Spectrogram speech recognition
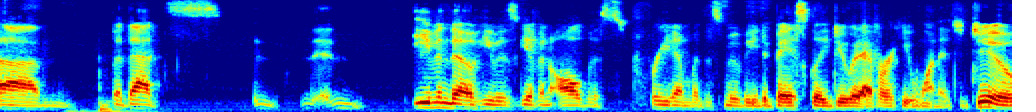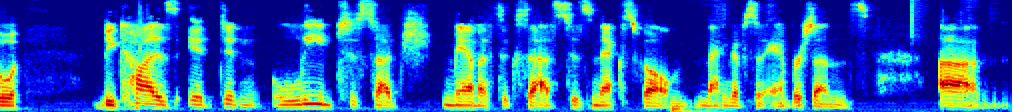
um, but that's even though he was given all this freedom with this movie to basically do whatever he wanted to do, because it didn't lead to such mammoth success, his next film, Magnificent Ambersons, um,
